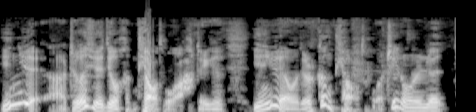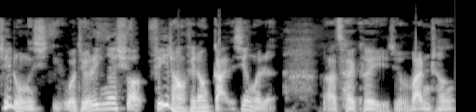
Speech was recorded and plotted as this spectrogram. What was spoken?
音乐啊。哲学就很跳脱啊，这个音乐我觉得更跳脱。这种人，这种我觉得应该需要非常非常感性的人啊，才可以就完成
